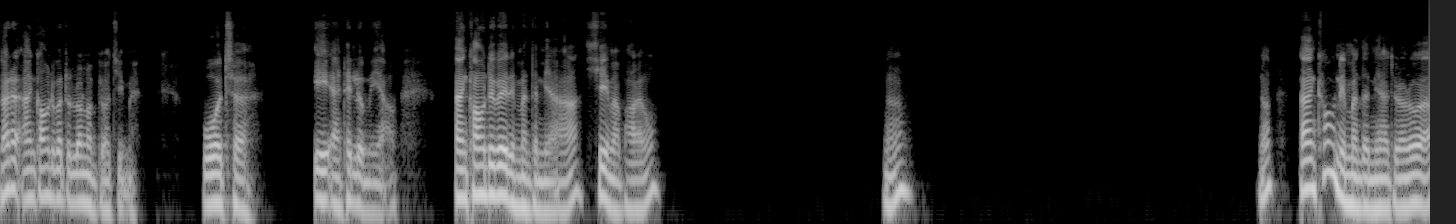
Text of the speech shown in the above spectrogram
နောက်ထပ် uncountable တစ်လုံးတော့ပြောကြည့်မယ် water an ထည့်လို့မရအောင် uncountable တွေမှန်သမျှရှေ့မှာပါတော့ နော်အန်ခေါက်နေမှန်တည်းများကျွန်တော်တို့က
